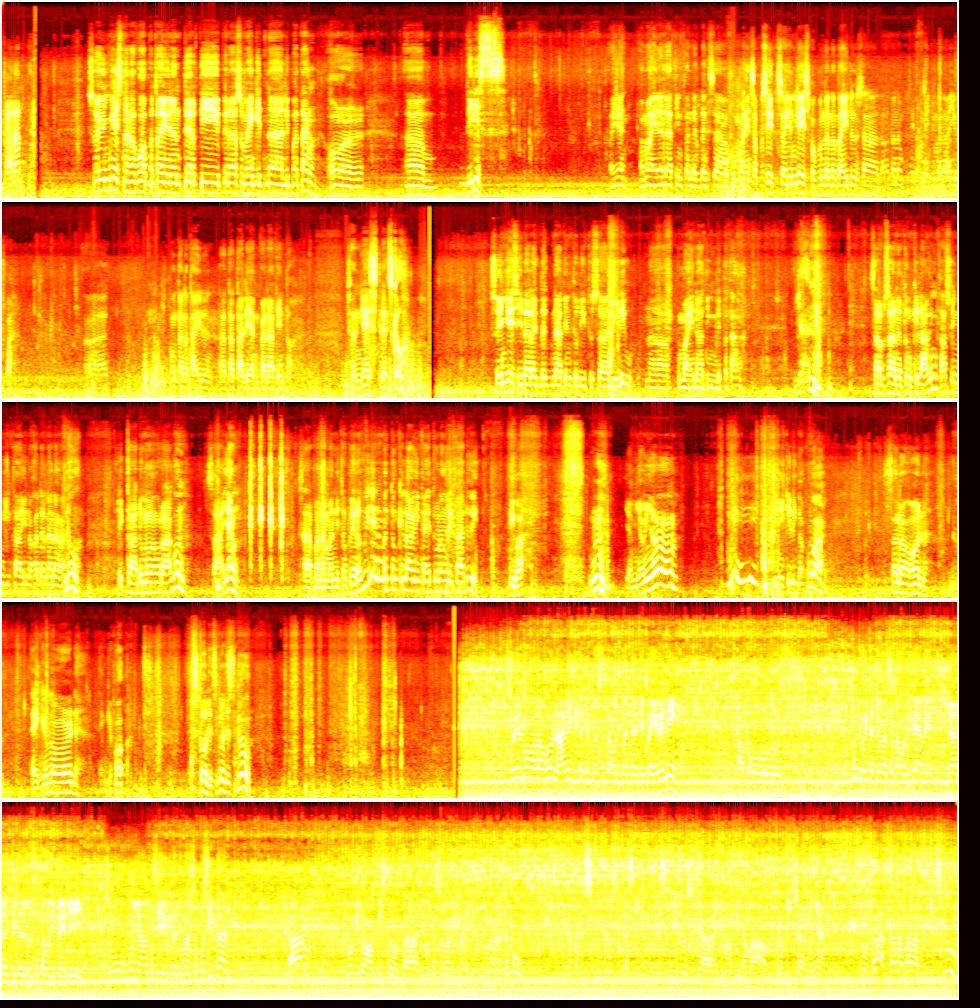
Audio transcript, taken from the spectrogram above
Kalat. So yun guys, nakakuha pa tayo ng 30 piraso mahigit na lipatang or um, dilis. Ayan, pamain na natin pandagdag sa pumain sa pusit. So ayun guys, papunta na tayo dun sa lautan ng pusit. Medyo malayo pa. At punta na tayo dun. At tatalian pa natin to. So guys, let's go. So yun guys, idadagdag natin to dito sa iliw na pumain nating lipatang. Yan. Sarap sana itong kilawin kaso hindi tayo nakadala ng ano. Ricardo mga Oragon. Sayang. Sarap pa naman ito pero pwede naman itong kilawin kahit walang Ricardo eh. Di ba? Mm, yum yum yum. Kinikilig ako ah. Sana all. Thank you Lord. Thank you po. Let's go, let's go, let's go. So yung mga oras ko, nahali kita naman sa tangod banda ni Pairene. Tapos, pupunto kita naman sa tangod ni Pairene. Nanod kita naman sa tangod ni Pairene. So, ngunya, pasirin kita naman sa Pusitan. Yan. Limang kita mga pisto. Ta, limang kasulangin malita sa mga dako. Pinaka 10 kilos, as in 3 kilos. Kaya limang kita mga probinsyang ngunyan. So, tara, tara, tara. Let's go!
